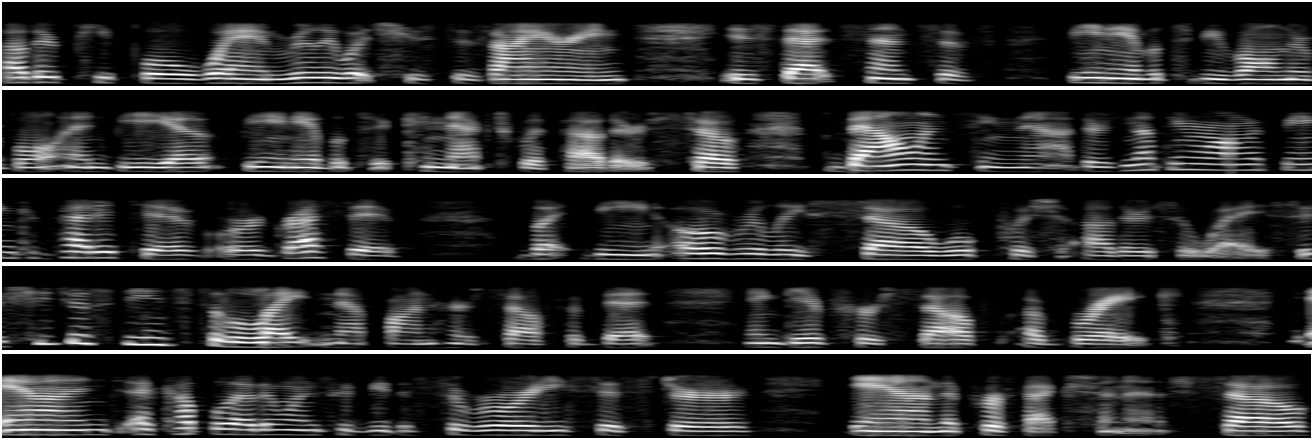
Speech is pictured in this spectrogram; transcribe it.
other people away. And really what she's desiring is that sense of being able to be vulnerable and be uh, being able to connect with others. So balancing that there's nothing wrong with being competitive or aggressive but being overly so will push others away. So she just needs to lighten up on herself a bit and give herself a break. And a couple other ones would be the sorority sister and the perfectionist. So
